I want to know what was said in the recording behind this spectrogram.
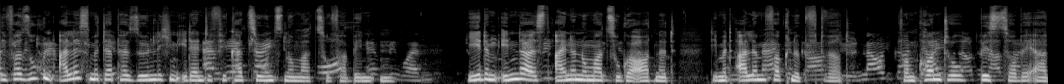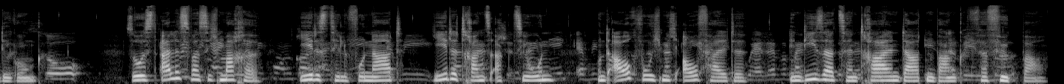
Sie versuchen alles mit der persönlichen Identifikationsnummer zu verbinden. Jedem Inder ist eine Nummer zugeordnet, die mit allem verknüpft wird, vom Konto bis zur Beerdigung. So ist alles, was ich mache, jedes Telefonat, jede Transaktion und auch wo ich mich aufhalte, in dieser zentralen Datenbank verfügbar.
